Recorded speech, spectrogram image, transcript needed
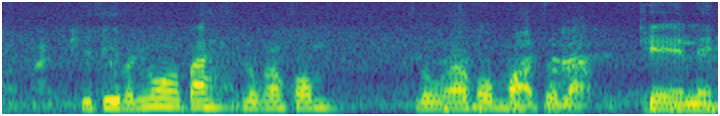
ประมาณนี้ พีซีมันโง่ไปลุงอาคมลุงอาคมเหมาะสุดละเคเลย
